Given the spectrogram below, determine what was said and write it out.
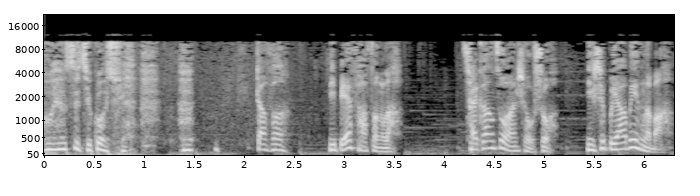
我要自己过去。张峰，你别发疯了，才刚做完手术，你是不要命了吗？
